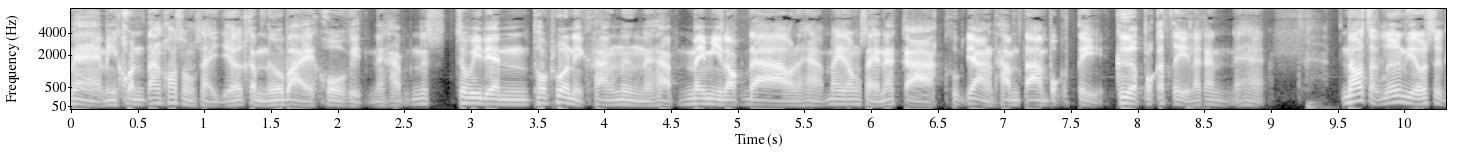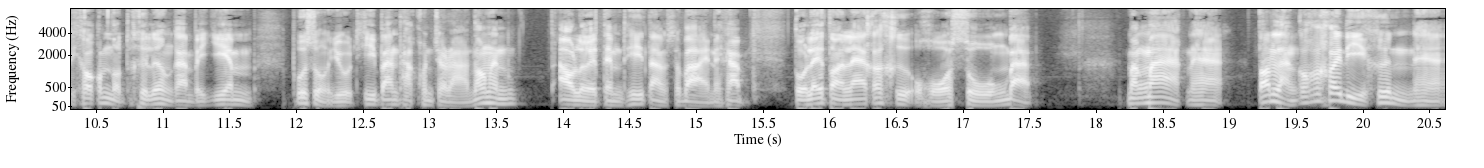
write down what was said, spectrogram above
แหมมีคนตั้งข้อสงสัยเยอะกับนโยบายโควิดนะครับสวีเดนทบทวนอีกครั้งหนึ่งนะครับ ไม่มีล็อกดาวน์นะฮะไม่ต้องใส่หน้ากากทุกอย่างทำตามปกติ เกือบปกติแล้วกันนะฮะนอกจากเรื่องเดียวรู้สึกที่เขากำหนดคือเรื่องของการไปเยี่ยมผู้สูงอายุที่บ้านพักคนชราต้องนั้นเอาเลยเต็มที่ตามสบายนะครับ ตัวเลขตอนแรกก็คือโอ้โหสูงแบบมากๆนะฮะตอนหลังก็ค่อยๆดีขึ้นนะฮะ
